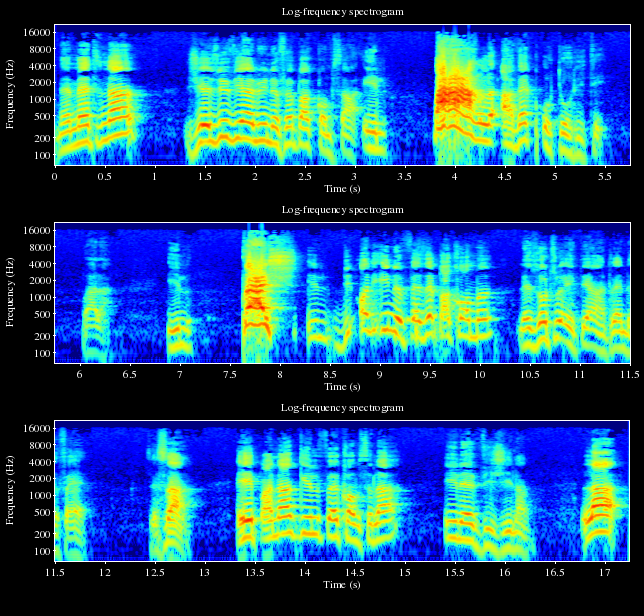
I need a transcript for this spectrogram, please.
Mais maintenant, Jésus vient, lui ne fait pas comme ça. Il parle avec autorité. Voilà. Il pêche. Il, il ne faisait pas comme les autres étaient en train de faire. C'est ça. Et pendant qu'il fait comme cela, il est vigilant. Là,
